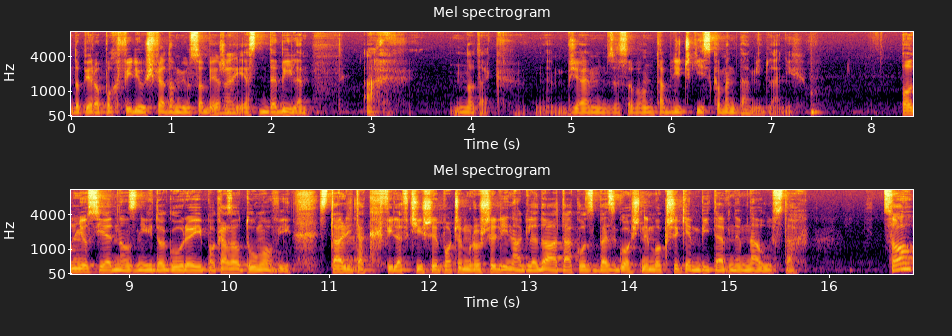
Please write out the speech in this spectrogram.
Dopiero po chwili uświadomił sobie, że jest debilem. Ach, no tak. Wziąłem ze sobą tabliczki z komendami dla nich. Podniósł jedną z nich do góry i pokazał tłumowi. Stali tak chwilę w ciszy, po czym ruszyli nagle do ataku z bezgłośnym okrzykiem bitewnym na ustach. Co?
